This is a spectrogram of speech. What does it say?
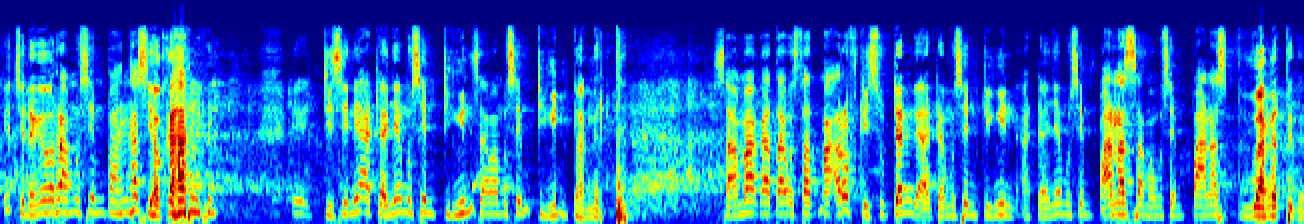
Ini jenenge orang musim panas ya kan. Di sini adanya musim dingin sama musim dingin banget. Sama kata Ustadz Ma'ruf di Sudan nggak ada musim dingin, adanya musim panas sama musim panas banget itu.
